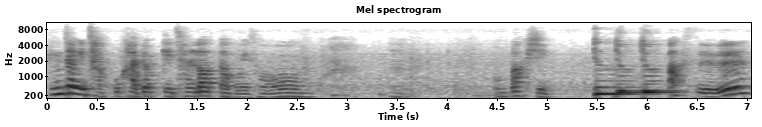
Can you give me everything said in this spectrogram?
굉장히 작고 가볍게 잘 나왔다고 해서 자, 언박싱 박스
